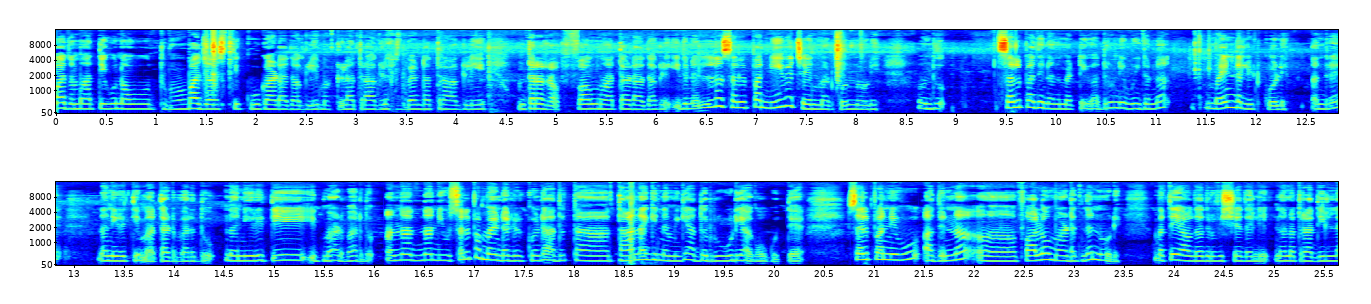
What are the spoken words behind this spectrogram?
ಬದ ಮಾತಿಗೂ ನಾವು ತುಂಬ ಜಾಸ್ತಿ ಕೂಗಾಡೋದಾಗಲಿ, ಮಕ್ಳ ಹತ್ರ ಆಗಲಿ ಹಸ್ಬೆಂಡ್ ಹತ್ರ ಆಗಲಿ, ಒಂಥರ ರಫಾಗಿ ಮಾತಾಡೋದಾಗಲಿ, ಇದನ್ನೆಲ್ಲ ಸ್ವಲ್ಪ ನೀವೇ ಚೇಂಜ್ ಮಾಡ್ಕೊಂಡು ನೋಡಿ. ಒಂದು ಸ್ವಲ್ಪ ದಿನದ ಮಟ್ಟಿಗಾದರೂ ನೀವು ಇದನ್ನು ಮೈಂಡಲ್ಲಿ ಇಟ್ಕೊಳ್ಳಿ. ಅಂದರೆ ನಾನು ಈ ರೀತಿ ಮಾತಾಡಬಾರ್ದು, ನಾನು ಈ ರೀತಿ ಇದು ಮಾಡಬಾರ್ದು ಅನ್ನೋದನ್ನ ನೀವು ಸ್ವಲ್ಪ ಮೈಂಡಲ್ಲಿ ಇಟ್ಕೊಂಡ್ರೆ ಅದು ತಾನಾಗಿ ನಮಗೆ ಅದು ರೂಢಿಯಾಗಿ ಹೋಗುತ್ತೆ ಸ್ವಲ್ಪ ನೀವು ಅದನ್ನು ಫಾಲೋ ಮಾಡೋದನ್ನ ನೋಡಿ. ಮತ್ತು ಯಾವುದಾದ್ರೂ ವಿಷಯದಲ್ಲಿ ನನ್ನ ಹತ್ರ ಅದಿಲ್ಲ,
